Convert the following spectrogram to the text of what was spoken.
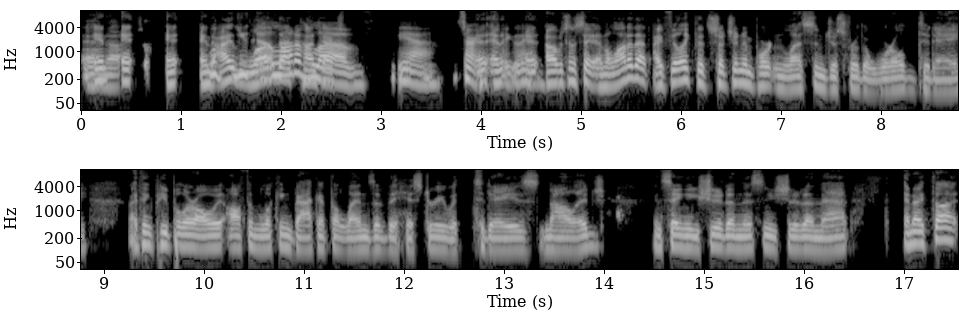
and uh, and, and, and Well, i you- love a lot that of context love. Yeah. Sorry. and, sorry, and- go and ahead. I was going to say, and a lot of that, I feel like that's such an important lesson just for the world today. I think people are always often looking back at the lens of the history with today's knowledge and saying you should have done this and you should have done that. And I thought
